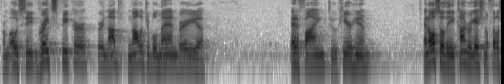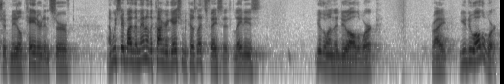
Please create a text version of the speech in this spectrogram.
from OC, great speaker, very knowledgeable man, very uh, edifying to hear him. And also the congregational fellowship meal catered and served. And we say by the men of the congregation because let's face it, ladies, you're the one that do all the work, right? You do all the work.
